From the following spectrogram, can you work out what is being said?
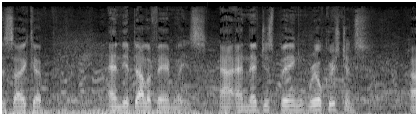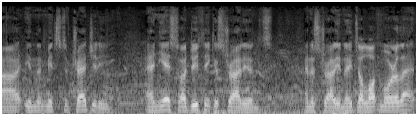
the Soka and the Abdullah families, uh, and they're just being real Christians uh, in the midst of tragedy. And yes, I do think Australians and Australia needs a lot more of that.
